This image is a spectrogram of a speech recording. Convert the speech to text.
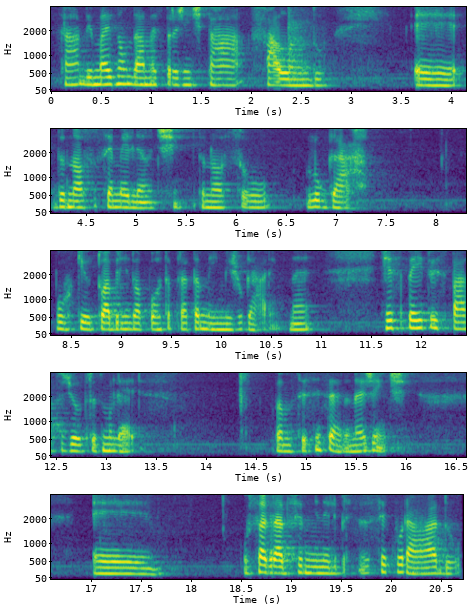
sabe? Mas não dá mais para a gente estar tá falando é, do nosso semelhante, do nosso lugar porque eu tô abrindo a porta para também me julgarem, né? Respeito o espaço de outras mulheres. Vamos ser sinceros, né, gente? É, o sagrado feminino ele precisa ser curado.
